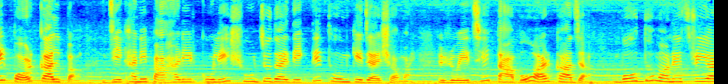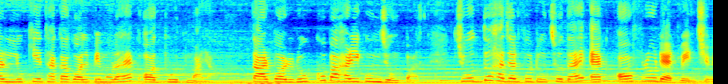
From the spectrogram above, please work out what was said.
এরপর কালপা যেখানে পাহাড়ের কোলে সূর্যোদয় দেখতে থমকে যায় সময়। রয়েছে তাঁবো আর কাজা। বৌদ্ধ মনেস্ট্রি আর লুকিয়ে থাকা গল্পে মোড়া এক অদ্ভুত মায়া। তারপর রুক্ষ পাহাড়ি কুঞ্জুম পাস। চোদ্দ হাজার ফুট উচ্চতায় এক অফ রোড অ্যাডভেঞ্চার।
